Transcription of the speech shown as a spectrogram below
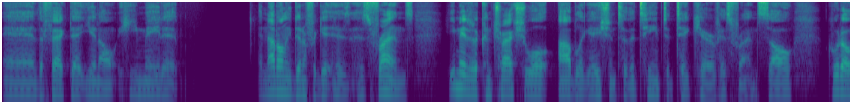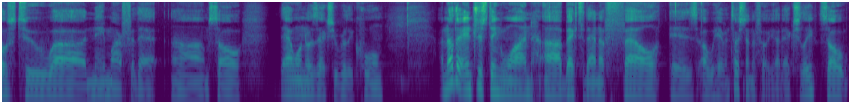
and the fact that you know he made it, and not only didn't forget his his friends. He made it a contractual obligation to the team to take care of his friends. So, kudos to uh, Neymar for that. Um, so that one was actually really cool. Another interesting one, uh, back to the NFL, is oh, we haven't touched NFL yet, actually. So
